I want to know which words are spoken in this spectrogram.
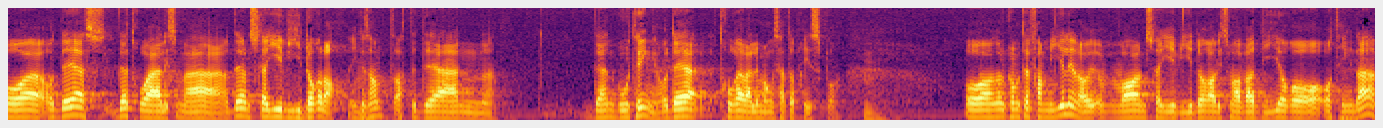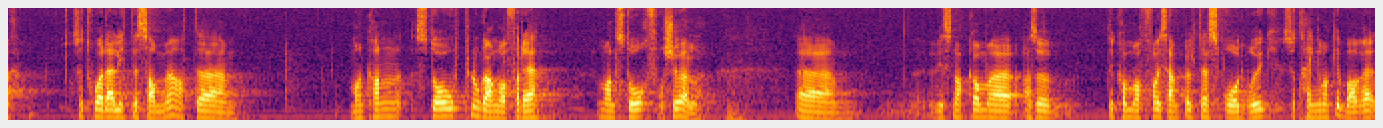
Og, og det, det, tror jeg liksom er, det ønsker jeg å gi videre. da, ikke sant? At det er, en, det er en god ting. Og det tror jeg veldig mange setter pris på. Og når det kommer til familien, da, hva ønsker jeg gi videre liksom, av verdier og, og, ting der, så tror jeg det er litt det samme. At uh, man kan stå opp noen ganger for det man står for sjøl. Uh, vi snakker om uh, altså, Det kommer f.eks. til språkbruk. Så trenger man ikke bare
